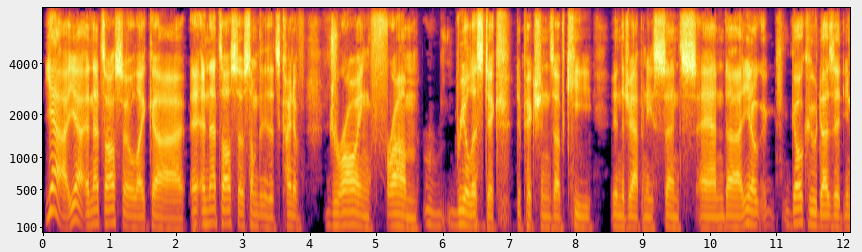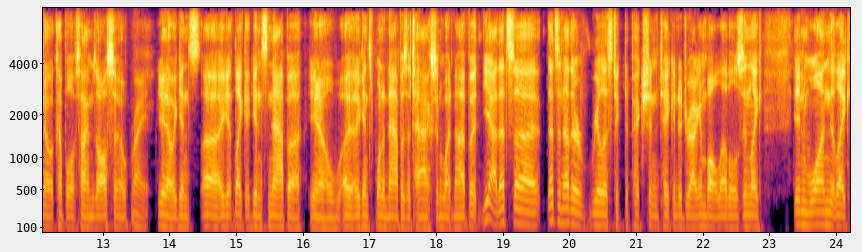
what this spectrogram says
Yeah, yeah, and that's also like, uh, and that's also something that's kind of drawing from realistic depictions of ki in the Japanese sense, and uh, you know, Goku does it, you know, a couple of times also, Right. you know, against, uh, like against Nappa, you know, uh, against one of Nappa's attacks and whatnot. But yeah, that's uh, that's another realistic depiction taken to Dragon Ball levels, and like in one that like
